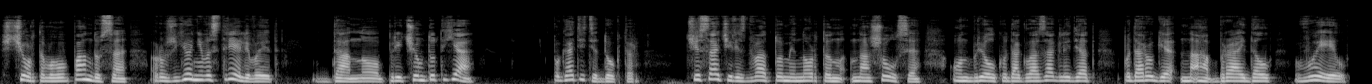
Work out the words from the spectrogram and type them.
с чертового пандуса, ружье не выстреливает. Да, но при чем тут я? Погодите, доктор. Часа через два Томми Нортон нашелся. Он брел, куда глаза глядят, по дороге на Брайдал Вейл,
